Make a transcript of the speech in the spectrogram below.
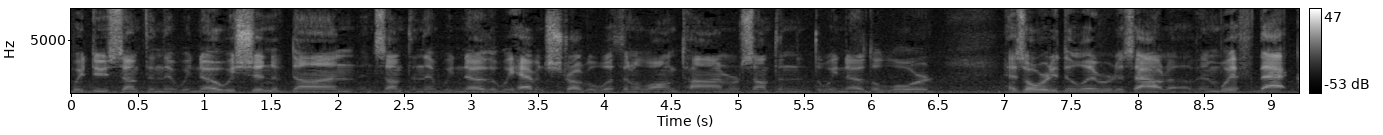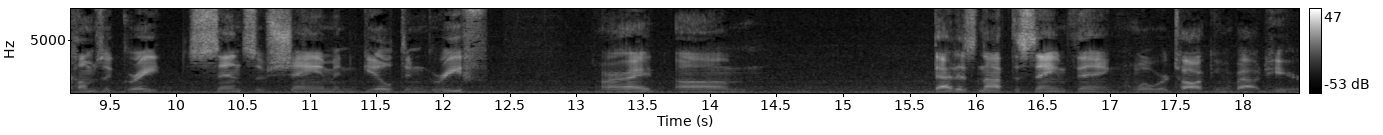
We do something that we know we shouldn't have done and something that we know that we haven't struggled with in a long time or something that we know the Lord has already delivered us out of. And with that comes a great sense of shame and guilt and grief all right. Um, that is not the same thing, what we're talking about here.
